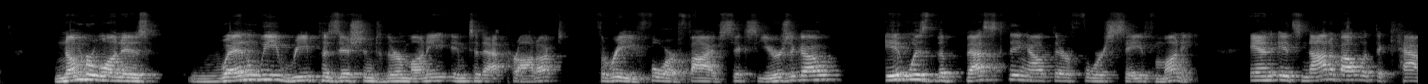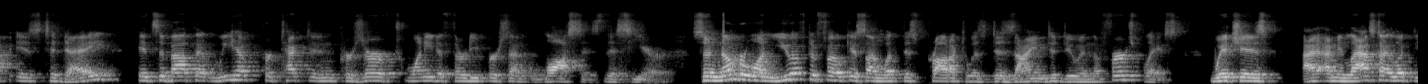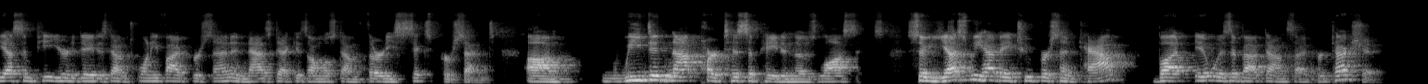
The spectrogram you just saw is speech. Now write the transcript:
Number one is when we repositioned their money into that product three, four, five, six years ago, it was the best thing out there for safe money. And it's not about what the cap is today. It's about that we have protected and preserved 20 to 30% losses this year. So, number one, you have to focus on what this product was designed to do in the first place, which is I, I mean, last I looked, the S&P year to date is down 25% and NASDAQ is almost down 36%. Um, we did not participate in those losses. So yes, we have a 2% cap, but it was about downside protection.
